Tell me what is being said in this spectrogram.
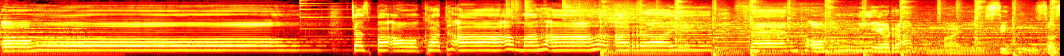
โอ้จะเป่าคาถามหาอะไร แฟนผมมีรักใหม่สิ้นสด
